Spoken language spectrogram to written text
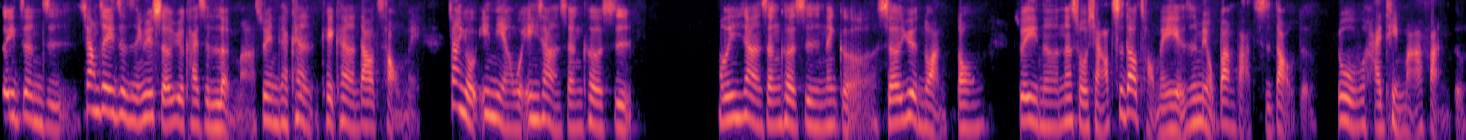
这一阵子，嗯、像这一阵子，因为十二月开始冷嘛，所以你才看可以看得到草莓。像有一年我印象很深刻是，我印象很深刻是那个十二月暖冬，所以呢，那时候想要吃到草莓也是没有办法吃到的。就还挺麻烦的，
